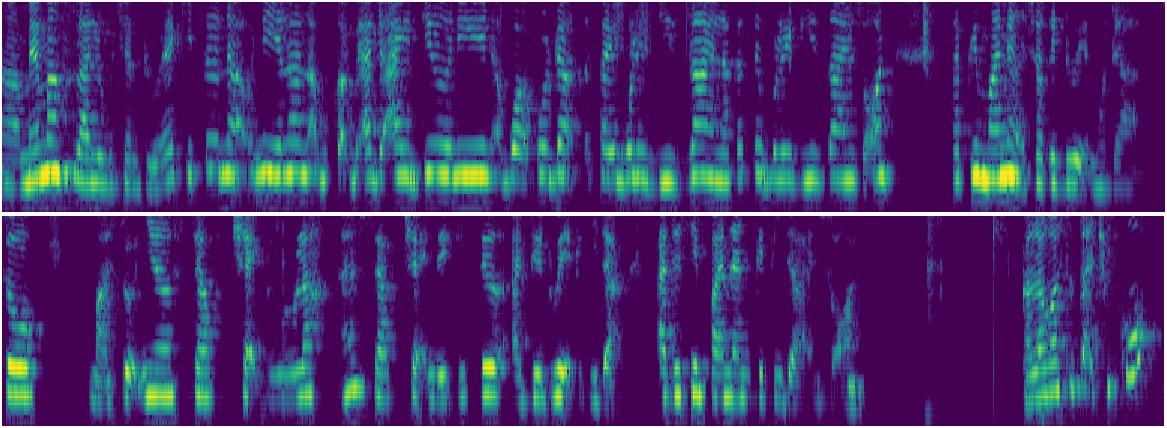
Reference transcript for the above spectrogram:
Uh, memang selalu macam tu eh. Kita nak ni lah nak buka ada idea ni nak buat produk saya boleh design lah kata boleh design so on tapi mana cari duit modal? So maksudnya self check dululah. Eh self check diri kita ada duit ke tidak ada simpanan ke tidak and so on. Kalau rasa tak cukup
